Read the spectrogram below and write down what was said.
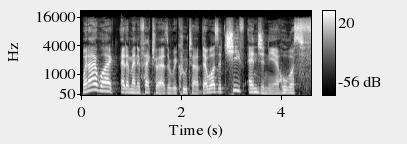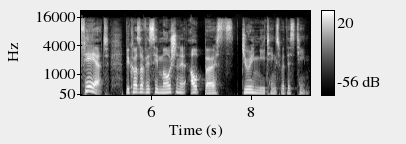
When I worked at a manufacturer as a recruiter, there was a chief engineer who was feared because of his emotional outbursts during meetings with his team.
